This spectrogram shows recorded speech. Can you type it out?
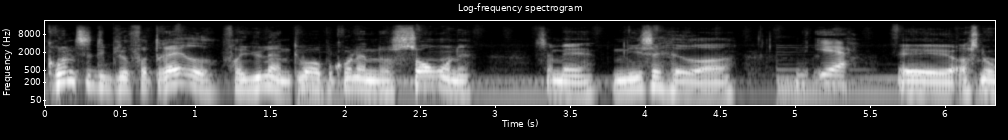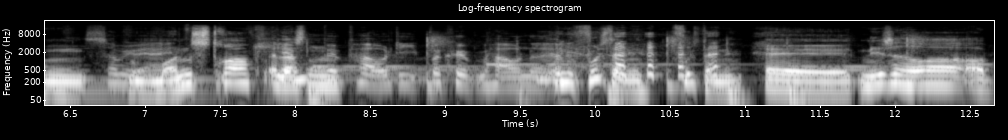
grunden til, at de blev fordrevet fra Jylland, det var jo på grund af dinosaurerne, som er nissehædere Ja, øh, og sådan nogle Som jo er monstre. Eller sådan, Kæmpe parodi på København. Men fuldstændig, fuldstændig. Øh, nissehædere, og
